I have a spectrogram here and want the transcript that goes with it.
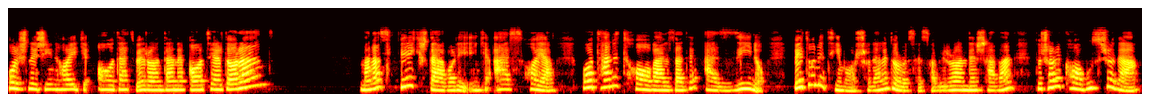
خوشنشین هایی که عادت به راندن قاطر دارند من از فکر درباره اینکه اسبهایم با تن تاول زده از زین و بدون تیمار شدن درست حسابی رانده شوند دچار کابوس شدم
